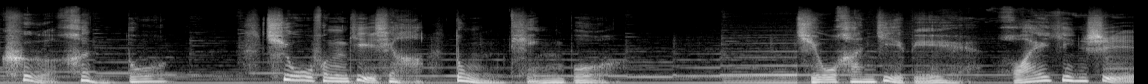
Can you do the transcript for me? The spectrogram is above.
客恨多，秋风夜下洞庭波。酒酣夜别。”淮阴市，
